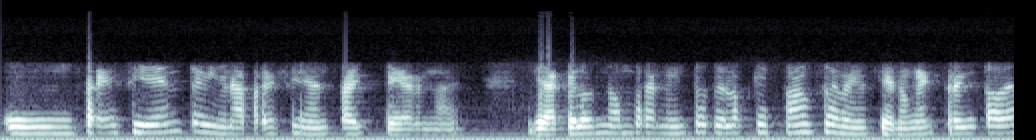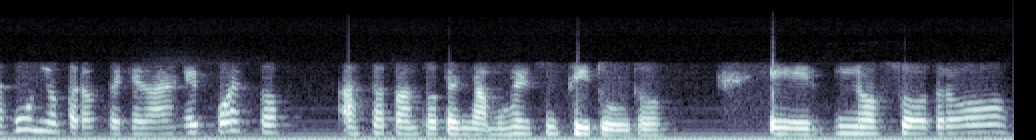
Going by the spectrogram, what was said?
un presidente y una presidenta alterna, ya que los nombramientos de los que están se vencieron el 30 de junio, pero se quedan en el puesto hasta tanto tengamos el sustituto. Eh, nosotros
